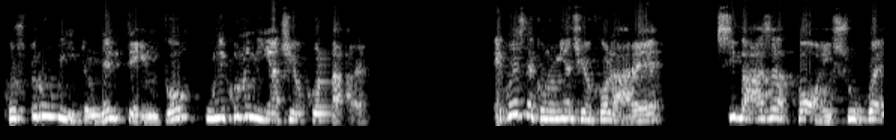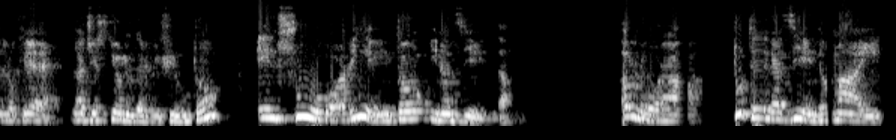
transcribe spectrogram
costruito nel tempo un'economia circolare e questa economia circolare si basa poi su quello che è la gestione del rifiuto e il suo rientro in azienda. Allora, tutte le aziende ormai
